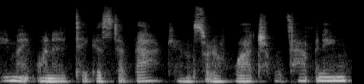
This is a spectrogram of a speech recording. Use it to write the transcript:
you might want to take a step back and sort of watch what's happening.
